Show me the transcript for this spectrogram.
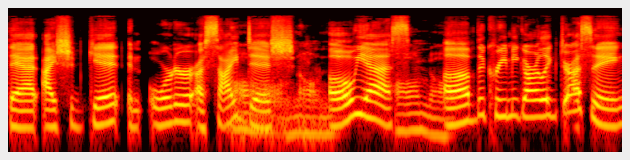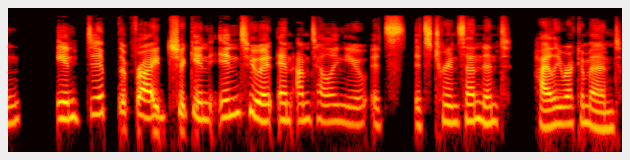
that I should get and order a side Oh, dish. No, no. Oh, yes. Oh, no. Of the creamy garlic dressing and dip the fried chicken into it. And I'm telling you, it's it's transcendent. Highly recommend.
